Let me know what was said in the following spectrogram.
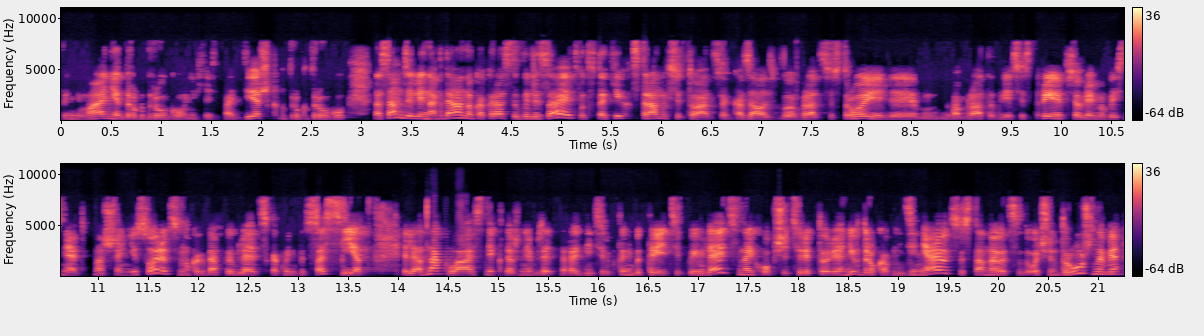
понимание друг друга, у них есть поддержка друг другу. На самом деле иногда оно как раз и вылезает вот в таких странных ситуациях. Казалось бы, брат с сестрой или два брата, две сестры все время выясняют отношения и ссорятся, но когда появляется какой-нибудь сосед или одноклассник, даже не обязательно родитель, кто-нибудь третий появляется на их общей территории, они вдруг объединяются становятся очень дружными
